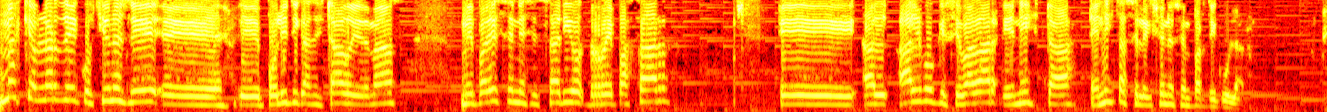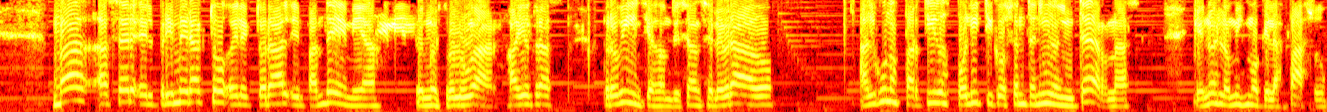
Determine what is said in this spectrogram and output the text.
más que hablar de cuestiones de eh, eh, políticas de Estado y demás, me parece necesario repasar eh, algo que se va a dar en, esta, en estas elecciones en particular. Va a ser el primer acto electoral en pandemia en nuestro lugar. Hay otras provincias donde se han celebrado. Algunos partidos políticos han tenido internas, que no es lo mismo que las PASO,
